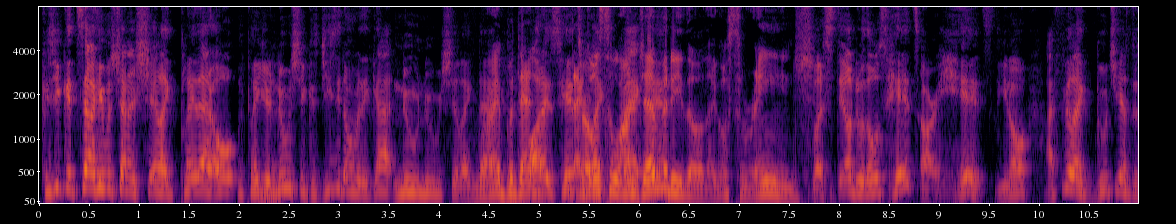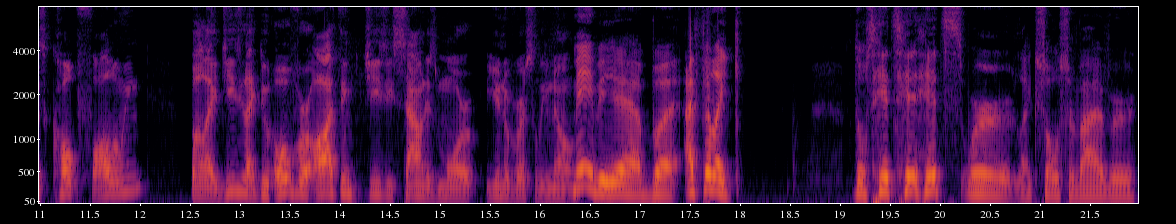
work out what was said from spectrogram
because you could tell he was trying to share, like, play that old, play your new shit because Jeezy don't really got new, new shit like that. right, but that, All his hits that goes like, to longevity though. That goes to range. But still, dude, those hits are hits. You know, I feel like Gucci has this cult following, but like Jeezy, like, dude, overall, I think Jeezy's sound is more universally known. Maybe yeah, but I feel like those hits hit hits were like Soul Survivor,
